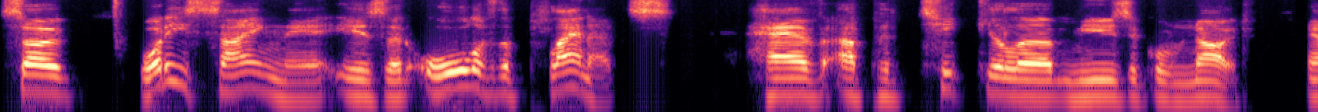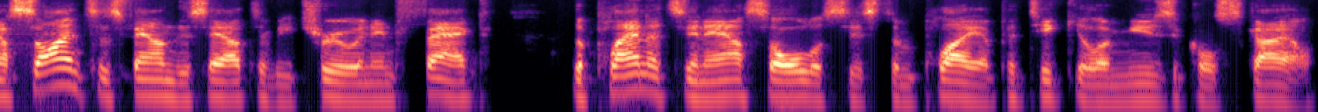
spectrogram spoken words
So what he's saying there is that all of the planets have a particular musical note. Now, science has found this out to be true. And in fact, the planets in our solar system play a particular musical scale.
